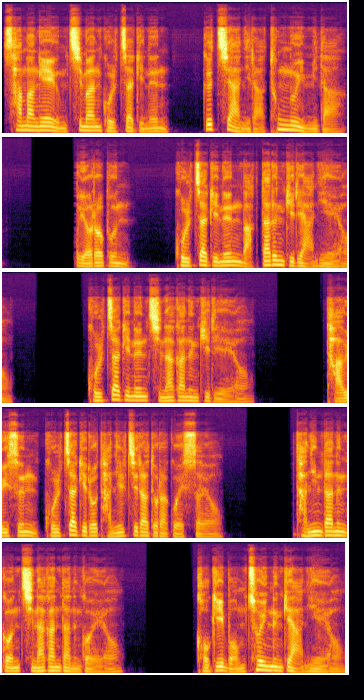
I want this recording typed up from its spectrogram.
사망의 음침한 골짜기는 끝이 아니라 통로입니다. 여러분, 골짜기는 막다른 길이 아니에요. 골짜기는 지나가는 길이에요. 다윗은 골짜기로 다닐지라도라고 했어요. 다닌다는 건 지나간다는 거예요. 거기 멈춰 있는 게 아니에요.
